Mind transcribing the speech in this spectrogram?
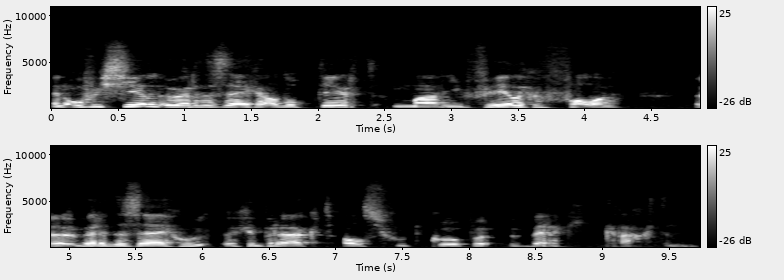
En officieel werden zij geadopteerd, maar in veel gevallen uh, werden zij gebruikt als goedkope werkkrachten.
